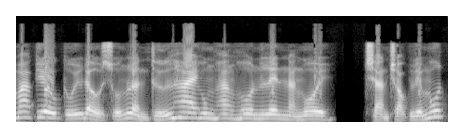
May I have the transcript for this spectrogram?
Ma kiêu cúi đầu xuống lần thứ hai hung hăng hôn lên nàng ngôi, tràn trọc liếm mút.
